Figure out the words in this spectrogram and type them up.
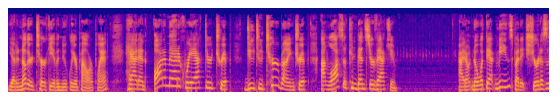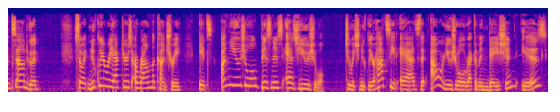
yet another turkey of a nuclear power plant, had an automatic reactor trip due to turbine trip on loss of condenser vacuum. I don't know what that means, but it sure doesn't sound good. So at nuclear reactors around the country, it's unusual business as usual. To which Nuclear Hot Seat adds that our usual recommendation is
